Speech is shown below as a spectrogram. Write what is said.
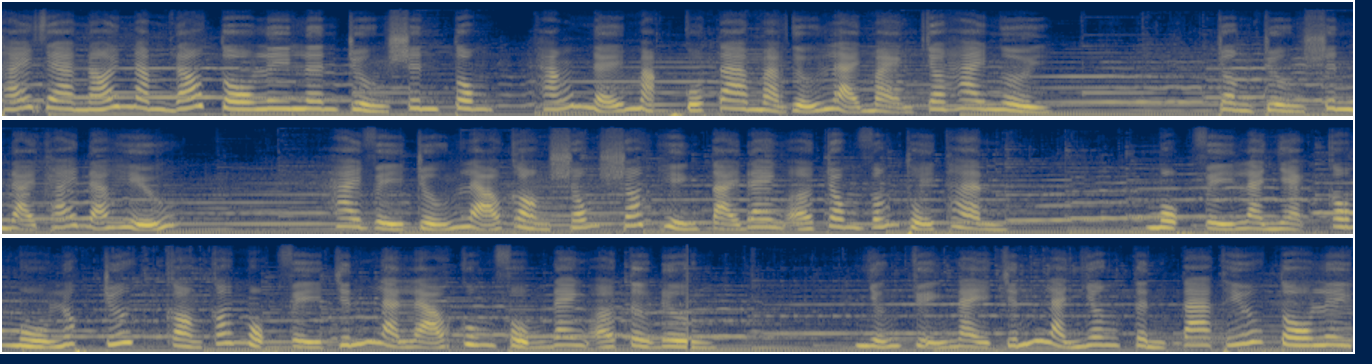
Thái Gia nói năm đó Tô Ly lên Trường Sinh Tôn, Hắn nể mặt của ta mà giữ lại mạng cho hai người. Trần Trường Sinh đại khái đã hiểu. Hai vị trưởng lão còn sống sót hiện tại đang ở trong vấn Thủy Thành một vị là nhạc công mù lúc trước, Còn có một vị chính là lão cung phụng đang ở từ đường. Những chuyện này chính là nhân tình ta thiếu tô ly.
